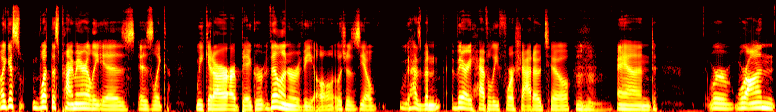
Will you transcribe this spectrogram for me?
well, I guess what this primarily is is like we get our, our big re- villain reveal, which is, you know, has been very heavily foreshadowed too. Mm-hmm. And we're we're on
